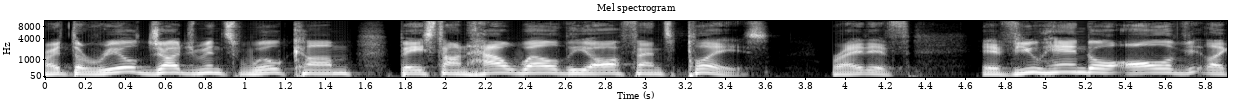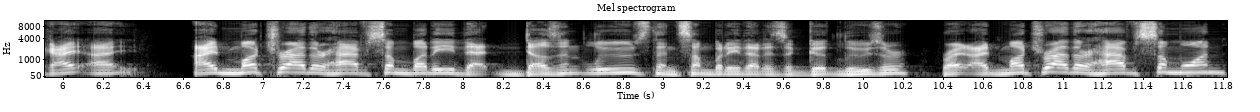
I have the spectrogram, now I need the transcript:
right? The real judgments will come based on how well the offense plays, right? If if you handle all of like I, I I'd much rather have somebody that doesn't lose than somebody that is a good loser, right? I'd much rather have someone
